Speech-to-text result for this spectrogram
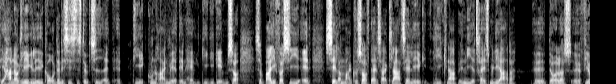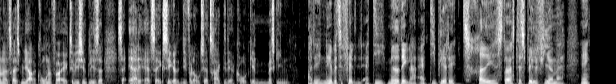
det har nok ligget lidt i kortene det sidste stykke tid, at, at de ikke kunne regne med, at den handel gik igennem. Så, så bare lige for at sige, at selvom Microsoft altså er klar til at lægge lige knap øh, 69 milliarder øh, dollars, 450 øh, milliarder kroner for Activision Blizzard, så er det altså ikke sikkert, at de får lov til at trække det der kort gennem maskinen. Og det er næppe tilfældigt, at de meddeler, at de bliver det tredje største spilfirma. Ikke?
